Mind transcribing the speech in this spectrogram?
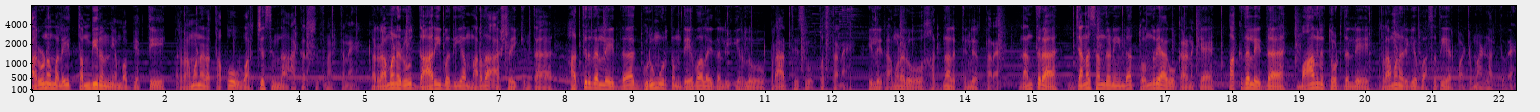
ಅರುಣಮಲೈ ತಂಬೀರನ್ ಎಂಬ ವ್ಯಕ್ತಿ ರಮಣರ ತಪೋ ವರ್ಚಸ್ಸಿಂದ ಆಕರ್ಷಿತನಾಗ್ತಾನೆ. ರಮಣರು ದಾರಿ ಬದಿಯ ಮರದ ಆಶ್ರಯಕ್ಕಿಂತ ಹತ್ತಿರದಲ್ಲೇ ಇದ್ದ ಗುರುಮೂರ್ತಂ ದೇವಾಲಯದಲ್ಲಿ ಇರಲು ಪ್ರಾರ್ಥಿಸಿ ಒಪ್ಪಿಸ್ತಾನೆ. ಇಲ್ಲಿ ರಮಣರು ಹದಿನಾಲ್ಕು ತಿಂಗಳಿರ್ತಾರೆ. ನಂತರ ಜನಸಂದಣಿಯಿಂದ ತೊಂದರೆ ಆಗೋ ಕಾರಣಕ್ಕೆ ಪಕ್ಕದಲ್ಲೇ ಇದ್ದ ಮಾವಿನ ತೋಟದಲ್ಲಿ ರಮಣರಿಗೆ ವಸತಿ ಏರ್ಪಾಟು ಮಾಡಲಾಗ್ತದೆ.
